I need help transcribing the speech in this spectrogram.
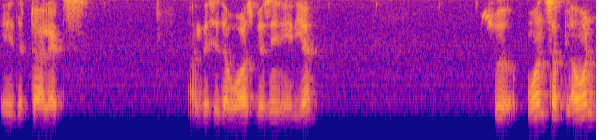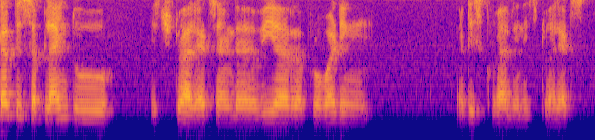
here is the toilets and this is the wash basin area. So one supply one duct is supplying to each toilets and uh, we are providing a disc valve in each toilets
